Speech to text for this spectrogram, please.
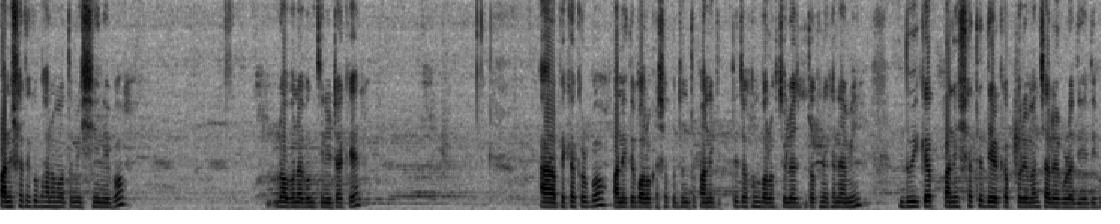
পানির সাথে খুব ভালো মতো মিশিয়ে নেব। লবণ এবং চিনিটাকে। আর অপেক্ষা করব পানিতে বলক আসা পর্যন্ত। পানিতে যখন বলক চলে আসবে তখন এখানে আমি দুই কাপ পানির সাথে দেড় কাপ পরিমাণ চালের গুঁড়া দিয়ে দিব।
